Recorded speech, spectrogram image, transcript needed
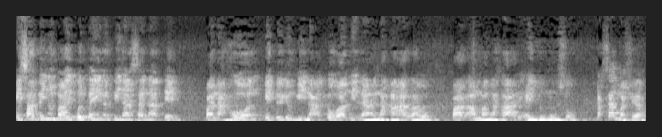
Eh sabi ng Bible kanina binasa natin, panahon, ito yung ginagawa nila na araw para ang mga hari ay lumusog. Kasama siya.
